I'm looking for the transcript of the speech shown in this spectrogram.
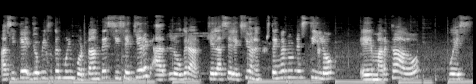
Así que yo pienso que es muy importante, si se quiere lograr que las selecciones tengan un estilo marcado, pues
